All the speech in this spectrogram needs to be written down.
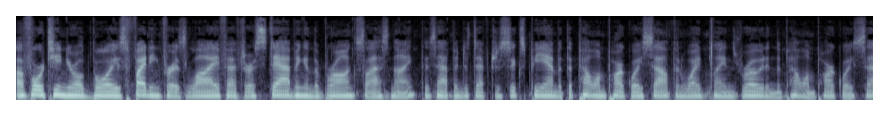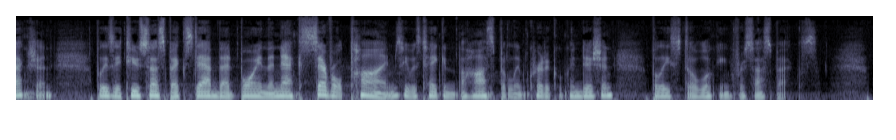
A 14 year old boy is fighting for his life after a stabbing in the Bronx last night. This happened just after 6 p.m. at the Pelham Parkway South and White Plains Road in the Pelham Parkway section. Police say two suspects stabbed that boy in the neck several times. He was taken to the hospital in critical condition. Police still looking for suspects.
